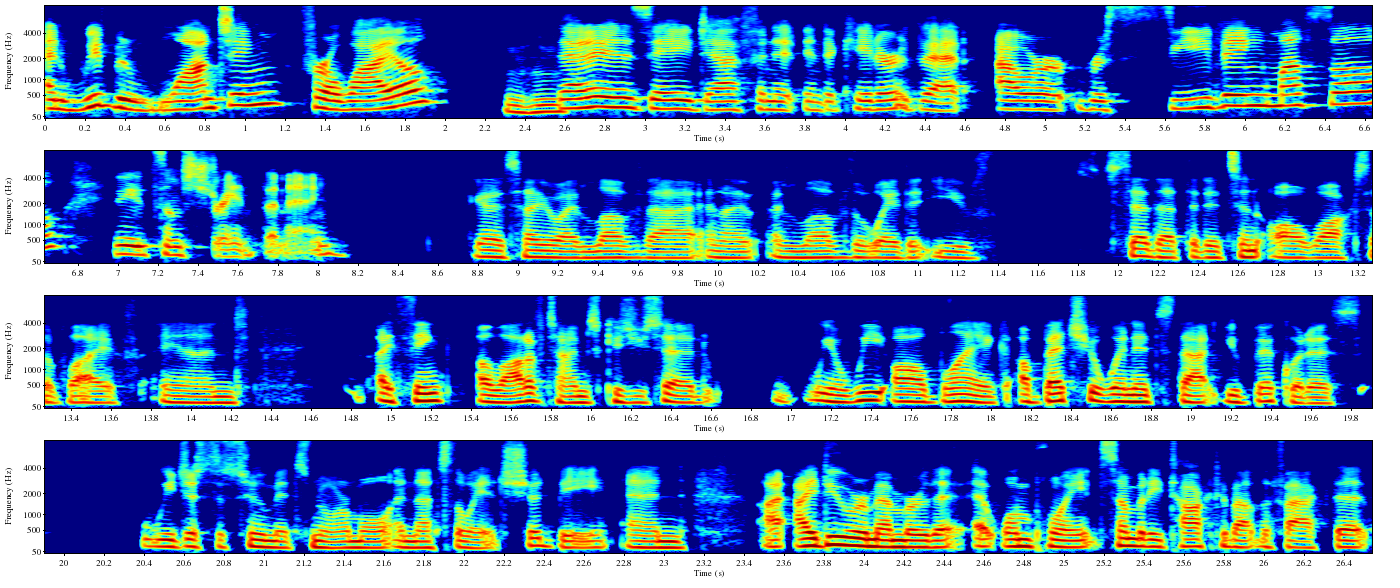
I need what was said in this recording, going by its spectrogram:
and we've been wanting for a while, Mhm. that is a definite indicator that our receiving muscle needs some strengthening. I got to tell you, I love that. And I, I love the way that you've said that, that it's in all walks of life. And I think a lot of times, because you said you know we all blank i'll bet you when it's that ubiquitous we just assume it's normal and that's the way it should be and I, I do remember that at one point somebody talked about the fact that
